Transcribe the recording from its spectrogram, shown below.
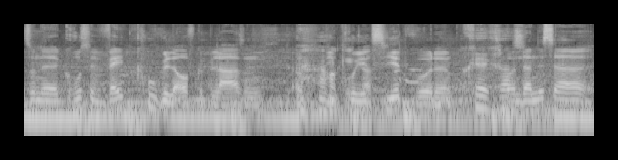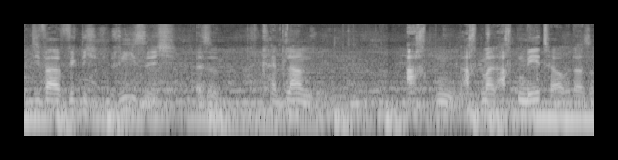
so eine große Weltkugel aufgeblasen, die Okay, projiziert wurde. Okay, krass. Und dann ist er, die war wirklich riesig, also kein Plan, acht, acht mal acht Meter oder so.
